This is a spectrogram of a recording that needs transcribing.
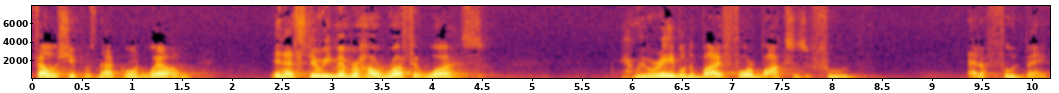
fellowship was not going well. And, and I still remember how rough it was. And we were able to buy four boxes of food at a food bank,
